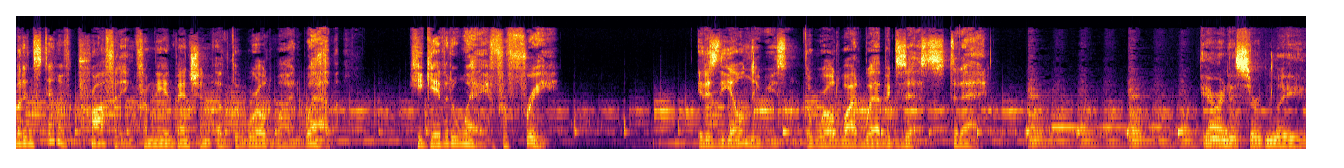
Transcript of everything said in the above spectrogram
But instead of profiting from the invention of the World Wide Web, he gave it away for free. It is the only reason the World Wide Web exists today. Aaron is certainly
